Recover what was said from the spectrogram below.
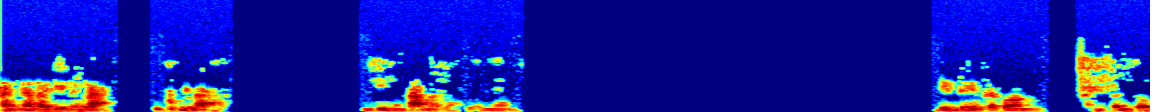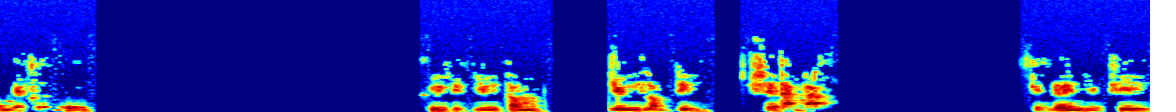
Thành ra nói đi nói lại, thì cũng là những khi chúng ta mở lại với anh em. Đêm đêm các con thành tâm tồn về cửa nữa khi việc giữ tâm giữ lòng tin sẽ thành đạt Trước đây nhiều khi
